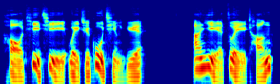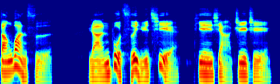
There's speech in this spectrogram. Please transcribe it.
后，涕泣为之故请曰。安业罪诚当万死，然不辞于妾，天下知之。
